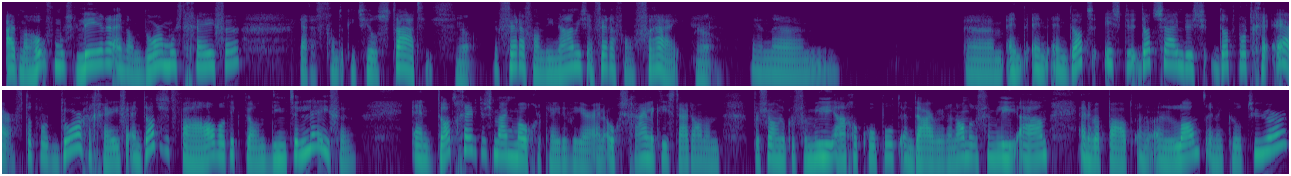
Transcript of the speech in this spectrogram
uit mijn hoofd moest leren en dan door moest geven. Ja, dat vond ik iets heel statisch. Ja. Verre van dynamisch en verre van vrij. Ja. En, ehm, ehm, en, en, en dat, is de, dat, zijn dus, dat wordt geërfd, dat wordt doorgegeven. En dat is het verhaal wat ik dan dien te leven. En dat geeft dus mijn mogelijkheden weer. En waarschijnlijk is daar dan een persoonlijke familie aan gekoppeld. En daar weer een andere familie aan. En een bepaald een, een land en een cultuur.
